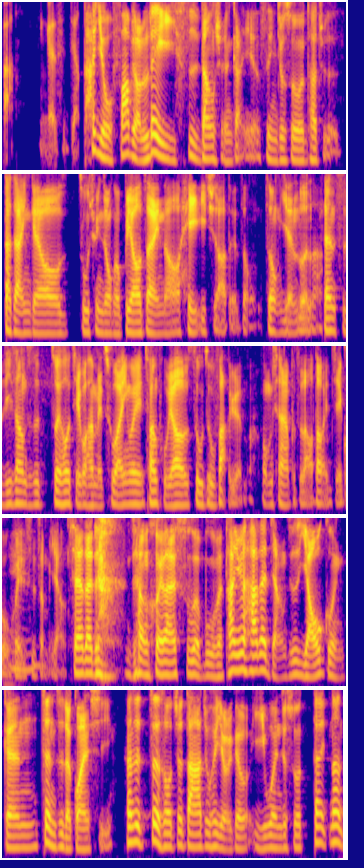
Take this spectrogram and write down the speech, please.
吧，应该是这样。他有发表类似当选感言的事情，就说他觉得大家应该要族群融合，不要再然后黑 HR 的这种这种言论了。但实际上就是最后结果还没出来，因为川普要诉诸法院嘛，我们现在不知道到底结果会是怎么样。现在在讲讲 回来书的部分，他因为他在讲就是摇滚跟政治的关系，但是这时候就大家就会有一个疑问，就说但那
